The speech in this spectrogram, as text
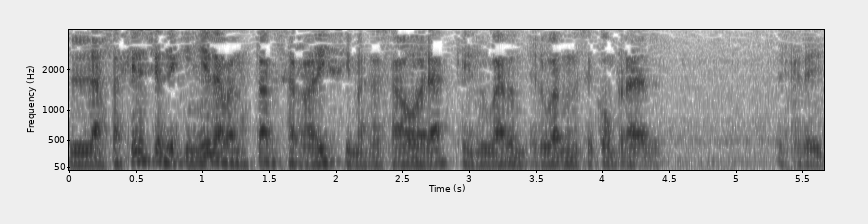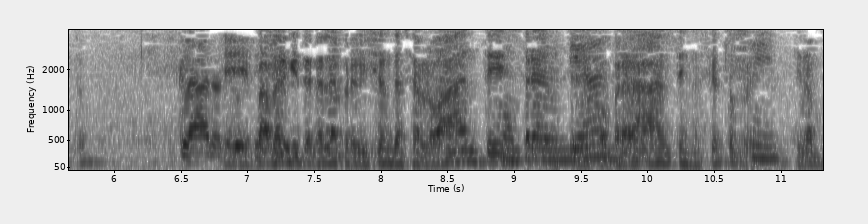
las agencias de Quiniela van a estar cerradísimas a esa hora, que es el lugar, el lugar donde se compra el, el crédito. Claro, Eh, sí, va a haber sí. que tener la previsión de hacerlo antes, Comprar un eh, día comprar antes. antes, ¿no es cierto? Pero Sí. si no,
